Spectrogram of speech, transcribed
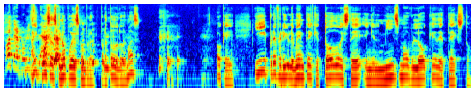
Otra publicidad. Hay cosas que no puedes comprar. Para todo lo demás. Ok. Y preferiblemente que todo esté en el mismo bloque de texto.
